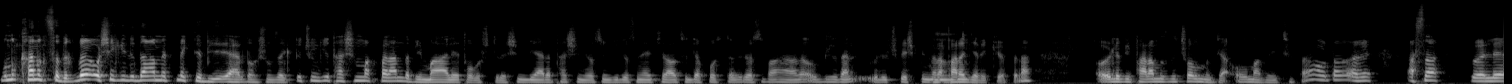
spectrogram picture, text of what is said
bunu kanıksadık ve o şekilde devam etmek de bir yerde hoşumuza gitti. Çünkü taşınmak falan da bir maliyet oluşturuyor. Şimdi bir yerde taşınıyorsun, gidiyorsun ev kiralıyorsun, depozito veriyorsun falan. Birden böyle 3-5 bin lira Hmm. para gerekiyor falan. Öyle bir paramız hiç olmayınca, olmadığı için falan. Orada hani aslında böyle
